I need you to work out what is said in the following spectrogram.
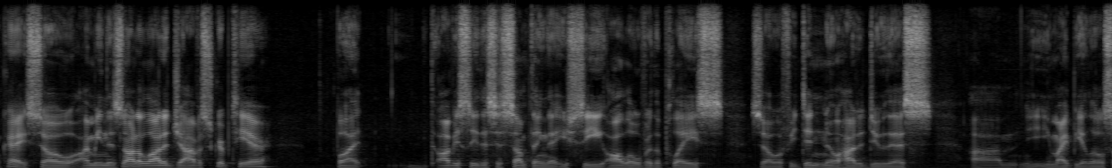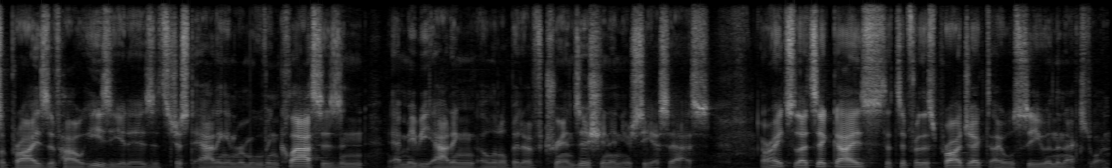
Okay, so I mean, there's not a lot of JavaScript here, but obviously this is something that you see all over the place. So if you didn't know how to do this, um, you might be a little surprised of how easy it is. It's just adding and removing classes and, and maybe adding a little bit of transition in your CSS. All right, so that's it, guys. That's it for this project. I will see you in the next one.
